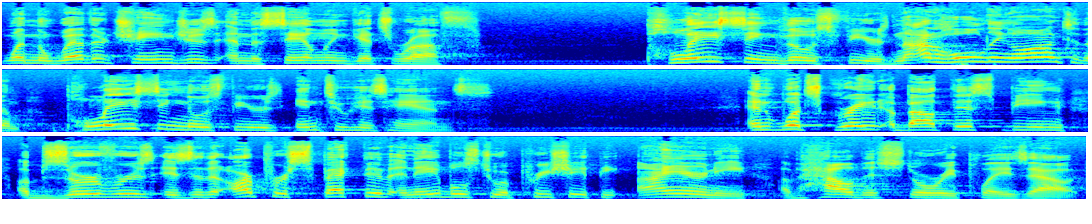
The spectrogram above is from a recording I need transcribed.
when the weather changes and the sailing gets rough. Placing those fears, not holding on to them, placing those fears into His hands. And what's great about this being observers is that our perspective enables to appreciate the irony of how this story plays out.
